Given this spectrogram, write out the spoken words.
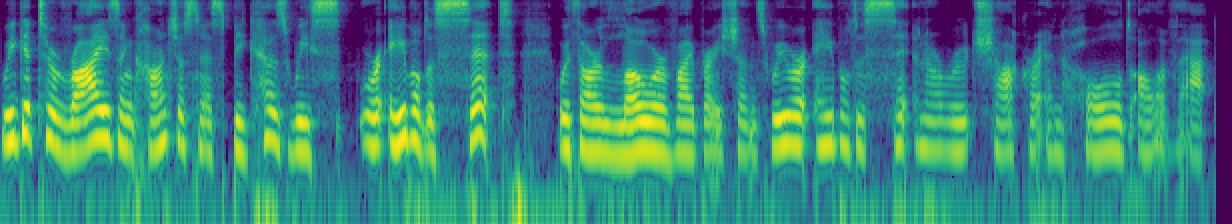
We get to rise in consciousness because we were able to sit with our lower vibrations. We were able to sit in our root chakra and hold all of that.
